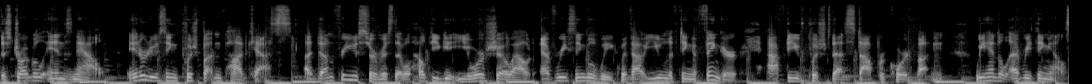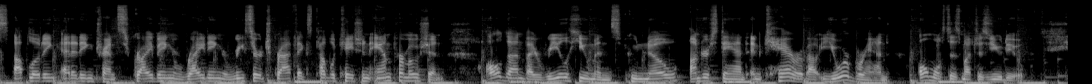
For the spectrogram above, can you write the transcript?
The struggle ends now. Introducing Push Button Podcasts, a done for you service that will help you get your show out every single week without you lifting a finger after you've pushed that stop record button. We handle everything else uploading, editing, transcribing, writing, research, graphics, publication, and promotion, all done by real humans who know, understand, and care about your brand almost as much as you do.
